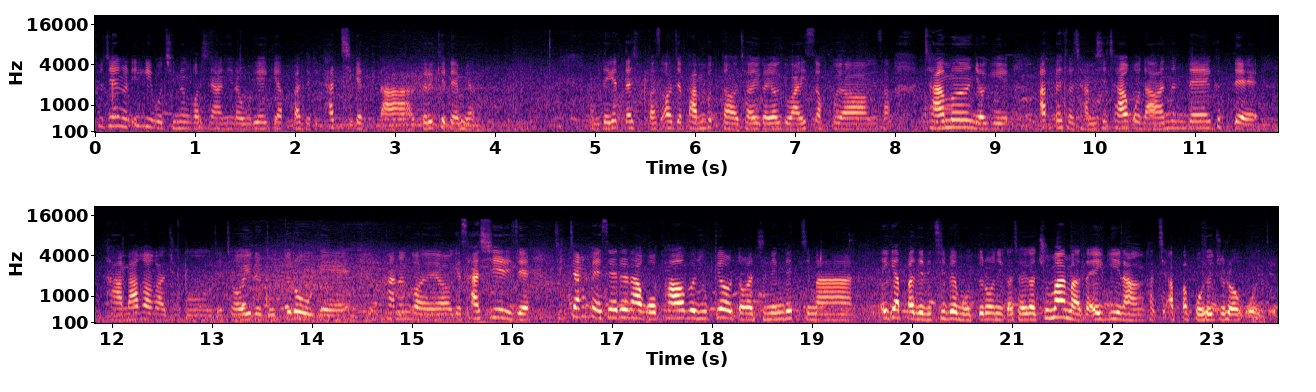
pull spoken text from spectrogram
투쟁을 이기고 지는 것이 아니라 우리 애기 아빠들이 다치겠다. 그렇게 되면 안 되겠다 싶어서 어제 밤부터 저희가 여기 와 있었고요. 그래서 잠은 여기 앞에서 잠시 자고 나왔는데 그때 다 막아가지고 이제 저희를 못 들어오게 하는 거예요. 사실 이제 직장 폐쇄를 하고 파업을 6개월 동안 진행됐지만 애기 아빠들이 집에 못 들어오니까 저희가 주말마다 애기랑 같이 아빠 보여주려고 이제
